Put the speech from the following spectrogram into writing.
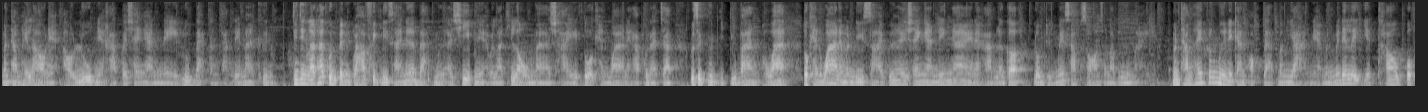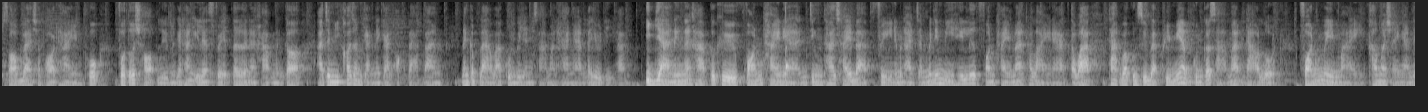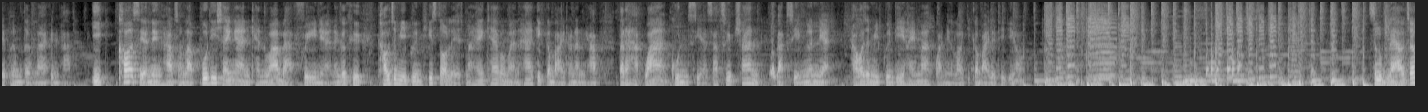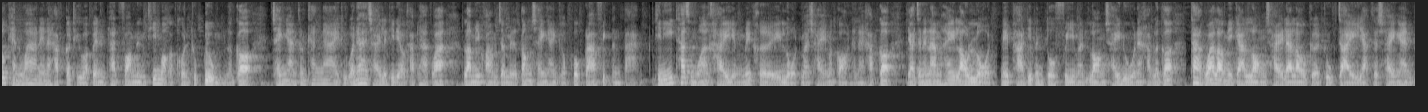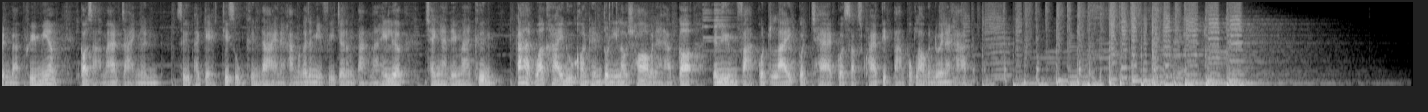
มันทำให้เราเนี่ยเอารูปเนี่ยครับไปใช้งานในรูปแบบต่างๆ ได้มากขึ้น จริง ๆ แล้วถ้าคุณเป็น graphic designer แบบมืออาชีพเนี่ยเวลาที่เรามาใช้ตัว Canva นะครับคุณอาจจะรู้สึกหงุดหงิดอยู่บ้าง เพราะว่าตัว Canva เนี่ยมันดีไซน์เพื่อให้ใช้งานได้ง่ายนะครับแล้วก็รวมถึงไม่ซับซ้อนสำหรับมือใหม่ มันทำให้เครื่องมือในการออกแบบบางอย่างเนี่ยมันไม่ได้ละเอียดเท่าพวกซอฟต์แวร์เฉพาะทางอย่างพวก Photoshop หรือแม้กระทั่ง Illustrator นะครับมันก็อาจจะมีข้อจำกัดในการออกแบบบ้าง นั่นก็แปลว่าคุณก็ยังสามารถหางานได้อยู่ดีครับ อีกอย่างหนึ่งนะครับก็คือฟอนต์ไทยเนี่ยจริงถ้าใช้แบบฟรีเนี่ยมันอาจจะไม่ได้มีให้เลือกฟอนต์ไทยมากเท่าไหร่นะครับแต่ว่าถ้าหากว่าคุณซื้อแบบพรีเมียมคุณก็สามารถดาวน์โหลดฟอนต์ใหม่ ๆ เข้ามาใช้งานได้เพิ่มเติมมากขึ้นครับ อีกข้อเสียหนึ่งครับสำหรับผู้ที่ใช้งาน Canva แบบฟรีเนี่ยนั่นก็คือเขาจะมีพื้นที่ storage มาให้แค่ประมาณ5 GB เท่านั้นครับ แต่ถ้าหากว่าคุณเสีย subscription แบบเสียเงินเนี่ยเขาก็จะมีพื้นที่ให้มากกว่า 100 GB เลยทีเดียวสรุปแล้วเจ้า Canva เนี่ยนะครับก็ถือว่าเป็นแพลตฟอร์มหนึ่งที่เหมาะกับคนทุกกลุ่ม แล้วก็ใช้งานค่อนข้างง่าย ถือว่าน่าใช้เลยทีเดียวครับ ถ้าหากว่าเรามีความจำเป็นจะต้องใช้งานเกี่ยวกับพวกกราฟิกต่างๆ ทีนี้ถ้าสมมติว่าใครยังไม่เคยโหลดมาใช้มาก่อนนะครับ ก็อยากจะแนะนำให้เราโหลดใน part ที่เป็นตัวฟรีมาลองใช้ดูนะครับ แล้วก็ถ้าหากว่าเรามีการลองใช้แล้วเราเกิดถูกใจ อยากจะใช้งานเป็นแบบพรีเมียมก็สามารถจ่ายเงินซื้อแพ็กเกจที่สูงขึ้นได้นะครับ มันก็จะมีฟีเจอร์ต่างๆ มาให้เลือกใช้งานได้มากขึ้น ถ้าหากว่าใครดูคอนเทนต์ตัวนี้เราชอบนะครับ ก็อย่าลืมฝากกดไลค์กดแชร์ กด subscribe ติดตามพวกเรากันด้วยนะครับ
